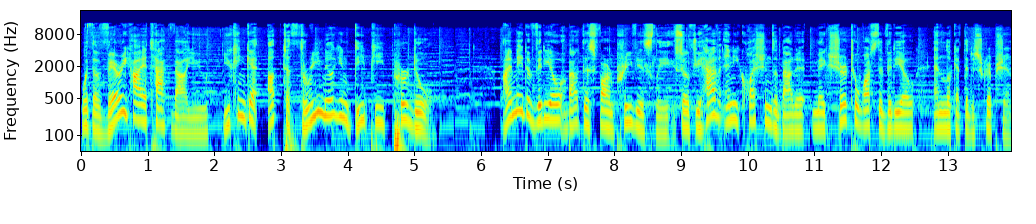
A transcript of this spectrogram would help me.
With a very high attack value, you can get up to 3 million DP per duel. I made a video about this farm previously, so if you have any questions about it, make sure to watch the video and look at the description.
